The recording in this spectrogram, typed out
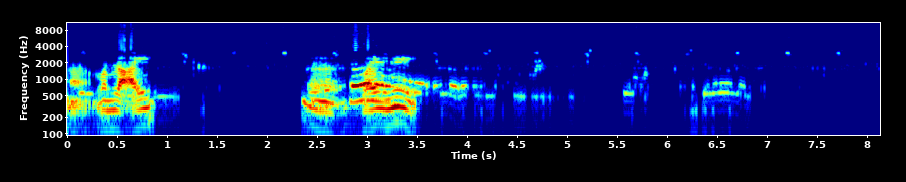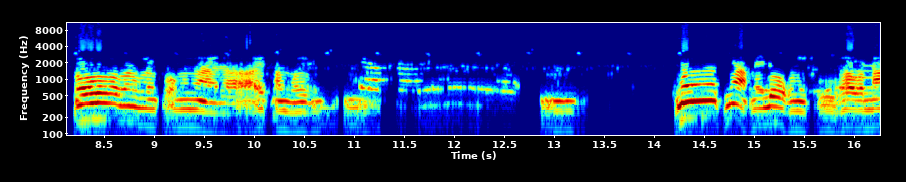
อ่ามันหลายเออไปนี่โอ้มันมันคงง่ายละไอ้ทำไว้เมื่อยากในโลกนี้คือภาวนา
